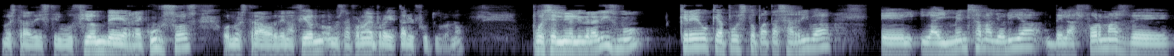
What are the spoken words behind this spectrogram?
nuestra distribución de recursos o nuestra ordenación o nuestra forma de proyectar el futuro. Pues el neoliberalismo creo que ha puesto patas arriba la inmensa mayoría de las formas de,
